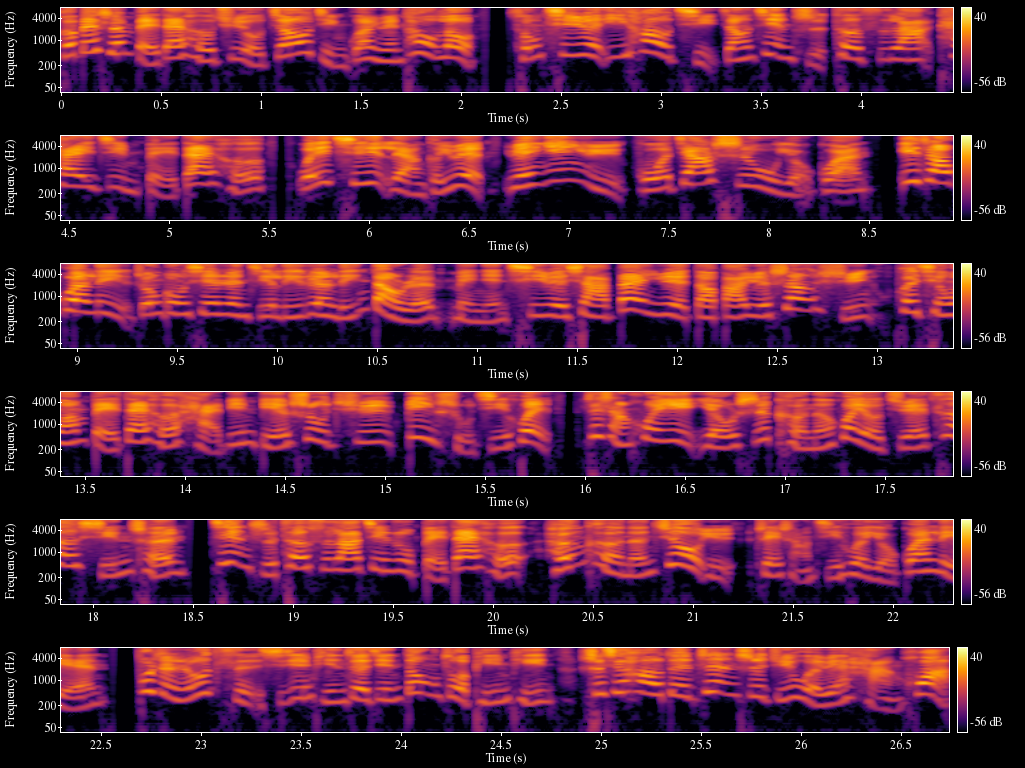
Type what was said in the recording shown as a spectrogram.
河北省北戴河区有交警官员透露，从七月一号起将禁止特斯拉开进北戴河，为期两个月，原因与国家事务有关。依照惯例，中共现任及离任领导人每年七月下半月到八月上旬会前往北戴河海滨别墅区避暑集会。这场会议有时可能会有决策形成，禁止特斯拉进入北戴河，很可能就与与这场集会有关联。不止如此，习近平最近动作频频，十七号对政治局委员喊话，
